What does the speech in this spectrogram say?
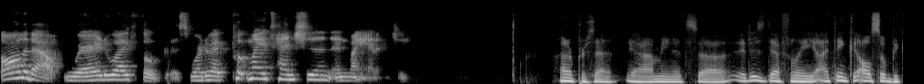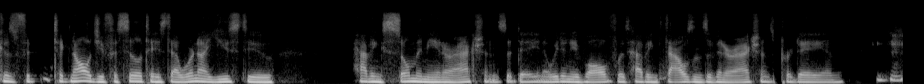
all about where do I focus? Where do I put my attention and my energy? Hundred percent. Yeah, I mean, it's uh, it is definitely. I think also because f- technology facilitates that we're not used to having so many interactions a day. You know, we didn't evolve with having thousands of interactions per day, and mm-hmm.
